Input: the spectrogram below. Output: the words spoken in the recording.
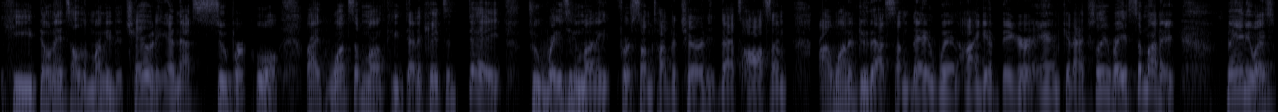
he donates all the money to charity, and that's super cool. Like once a month, he dedicates a day to raising money for some type of charity. That's awesome. I wanna do that someday when I get bigger and can actually raise some money. But anyways,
